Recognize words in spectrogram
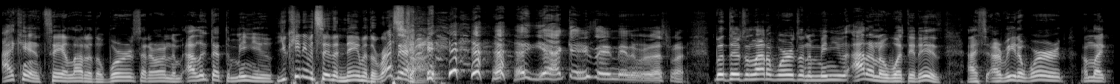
I can't say a lot of the words that are on the. I looked at the menu. you can't even say the name of the restaurant. yeah, I can't say the name of the restaurant, but there's a lot of words on the menu. I don't know what it is. I, I read a word. I'm like,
